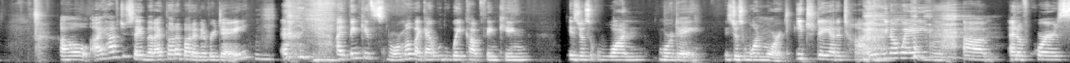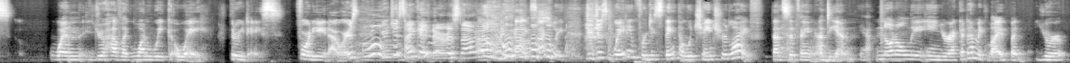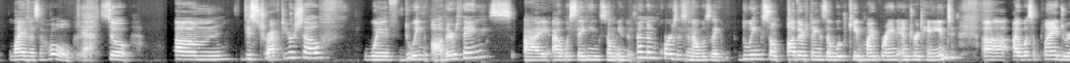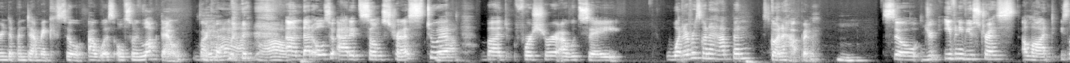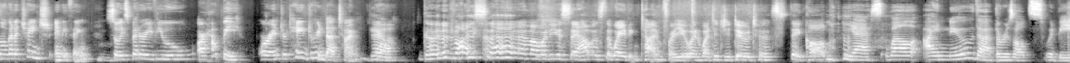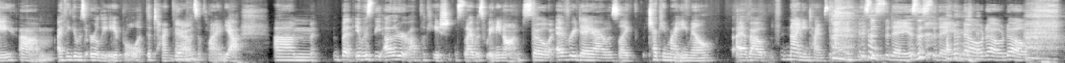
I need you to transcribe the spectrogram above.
Oh, I have to say that I thought about it every day. Mm-hmm. I think it's normal. Like I would wake up thinking, it's just one more day. It's just one more, each day at a time, in a way. um, and of course, when you have like one week away, three days, 48 hours. Ooh, You're just I get nervous now. Oh, yeah, exactly. You're just waiting for this thing that would change your life. That's Yeah. the thing at the end. Yeah. Not only in your academic life, but your life as a whole. Yeah. So, um, distract yourself with doing other things. I I was taking some independent courses, and I was like doing some other things that would keep my brain entertained. Uh, I was applying during the pandemic, so I was also in lockdown back home. Wow. and that also added some stress to it but for sure i would say whatever's going to happen is going to happen Mm. so even if you stress a lot it's not going to change anything Mm. so it's better if you are happy or entertained during that time Yeah. Good advice, Emma. What do you say? How was the waiting time for you, and what did you do to stay calm? yes. Well, I knew that the results would be, um, I think it was early April at the time that Yeah. I was applying. Yeah. Um, but it was the other applications that I was waiting on. So every day I was like checking my email about 90 times a day. Is this the day? Is this the day? No, no, no.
